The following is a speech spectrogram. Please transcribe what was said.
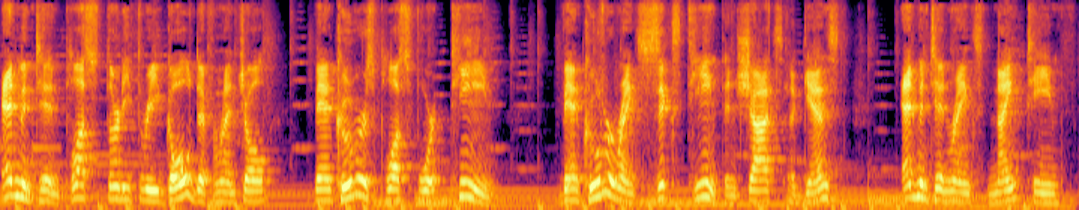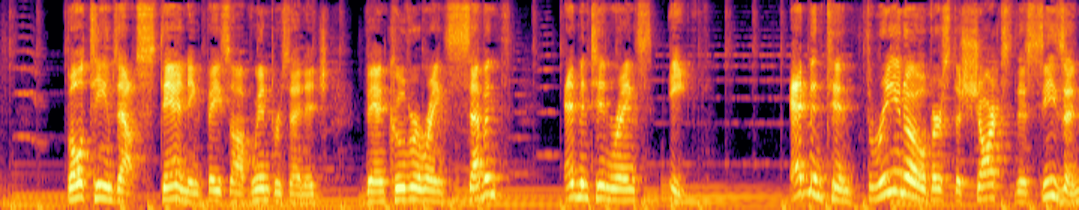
Edmonton plus 33 goal differential, Vancouver's plus 14. Vancouver ranks 16th in shots against, Edmonton ranks 19th. Both teams outstanding face-off win percentage. Vancouver ranks 7th, Edmonton ranks 8th. Edmonton 3 0 versus the Sharks this season.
